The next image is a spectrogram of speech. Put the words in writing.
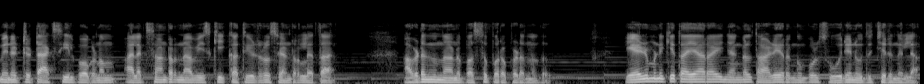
മിനിറ്റ് ടാക്സിയിൽ പോകണം അലക്സാണ്ടർ നാവീസ്കി കത്തീഡ്രൽ സെന്ററിലെത്താൻ അവിടെ നിന്നാണ് ബസ് പുറപ്പെടുന്നത്. ഏഴ് മണിക്ക് തയ്യാറായി ഞങ്ങൾ താഴെ ഇറങ്ങുമ്പോൾ സൂര്യൻ ഉദിച്ചിരുന്നില്ല.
